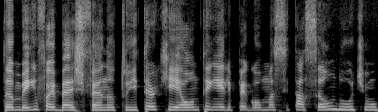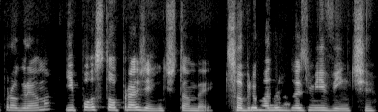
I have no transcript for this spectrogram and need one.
também foi best fan no Twitter, que ontem ele pegou uma citação do último programa e postou pra gente também, sobre o ano de 2020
